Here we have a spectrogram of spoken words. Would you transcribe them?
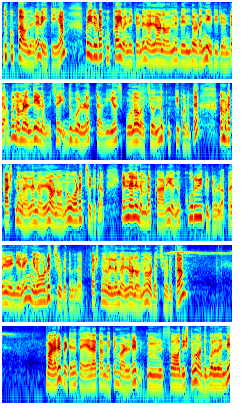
ഇത് കുക്കാവുന്ന വരെ വെയിറ്റ് ചെയ്യാം. അപ്പോൾ ഇതിവിടെ കുക്കായി വന്നിട്ടുണ്ട്. നല്ലോണം ഒന്ന് വെന്തുടഞ്ഞ് ഇട്ടിട്ടുണ്ട് അപ്പോൾ നമ്മൾ എന്ത് ചെയ്യണമെന്ന് വെച്ചാൽ ഇതുപോലുള്ള തവിയോ സ്പൂണോ വെച്ച് ഒന്ന് കുത്തി കൊടുത്ത് നമ്മുടെ കഷ്ണങ്ങളെല്ലാം നല്ലോണം ഒന്ന് ഉടച്ചെടുക്കണം. എന്നാലേ നമ്മുടെ കറി ഒന്ന് കുറുവി കിട്ടുള്ളൂ. അതിന് വേണ്ടിയാണ് ഇങ്ങനെ ഉടച്ചു കൊടുക്കുന്നത്. കഷ്ണങ്ങളെല്ലാം നല്ലോണം ഒന്ന് ഉടച്ചു കൊടുക്കാം. വളരെ പെട്ടെന്ന് തയ്യാറാക്കാൻ പറ്റും. വളരെ സ്വാദിഷ്ടവും അതുപോലെ തന്നെ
